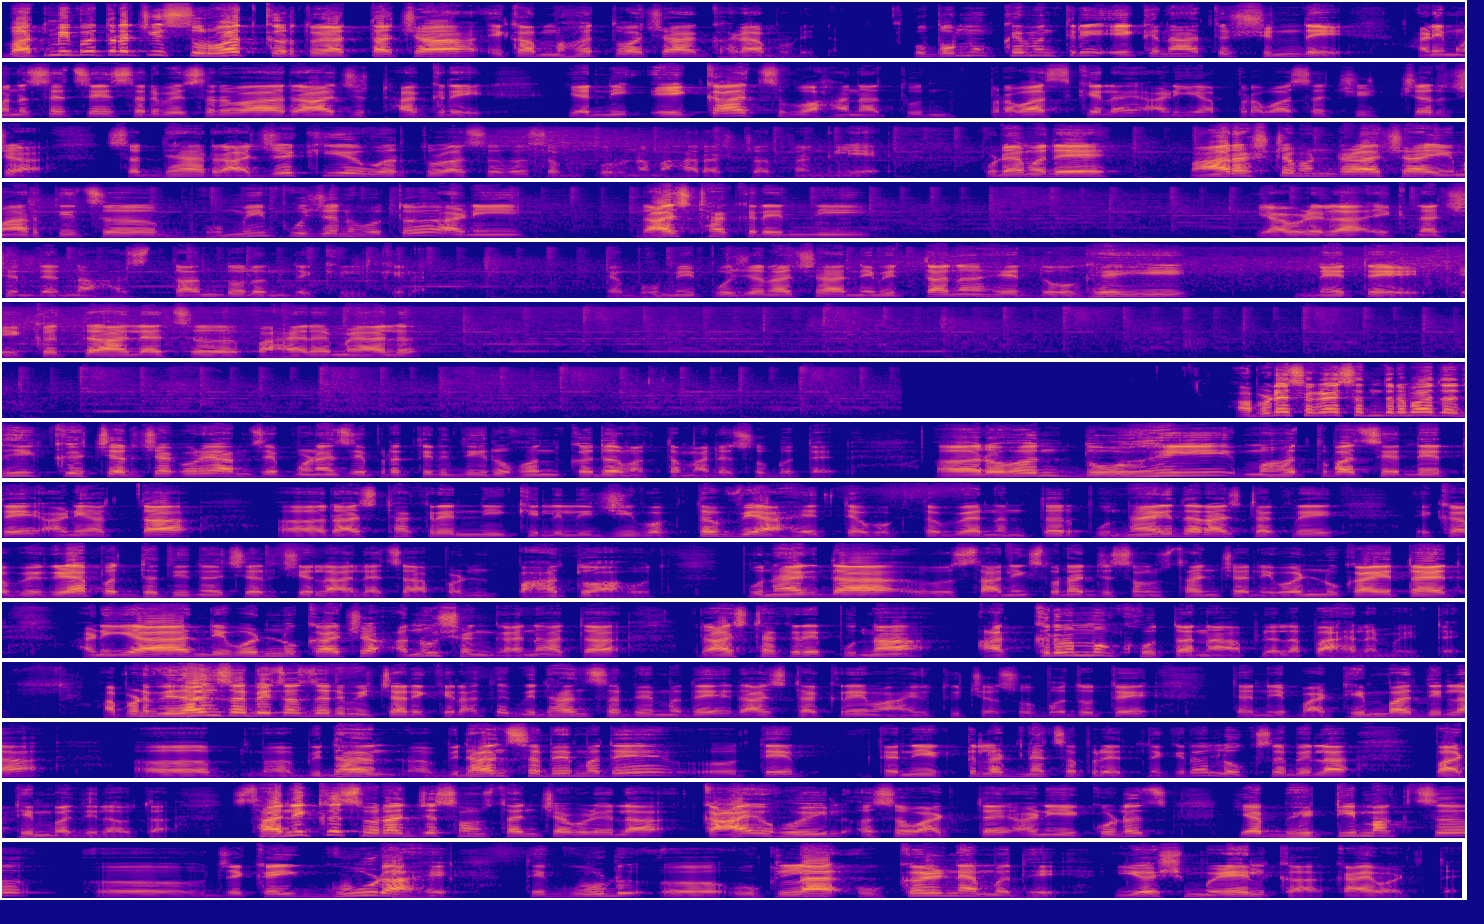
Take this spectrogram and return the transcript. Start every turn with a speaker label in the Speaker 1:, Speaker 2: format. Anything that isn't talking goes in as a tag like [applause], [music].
Speaker 1: बातमीपत्राची सुरुवात करतोय आत्ताच्या एका महत्त्वाच्या घडामोडीनं. उपमुख्यमंत्री एकनाथ शिंदे आणि मनसेचे सर्वेसर्वा राज ठाकरे यांनी एकाच वाहनातून प्रवास केलाय आणि या प्रवासाची चर्चा सध्या राजकीय वर्तुळासह संपूर्ण महाराष्ट्रात रंगली आहे. पुण्यामध्ये महाराष्ट्र मंडळाच्या इमारतीचं भूमिपूजन होतं आणि राज ठाकरेंनी यावेळेला एकनाथ शिंदेंना हस्तांदोलन देखील केलं या भूमिपूजनाच्या निमित्तानं हे दोघेही नेते एकत्र आल्याचं पाहायला मिळालं. आपण सगळ्या संदर्भात अधिक चर्चा करूया. आमचे पुण्याचे प्रतिनिधी रोहन कदम आत्ता माझ्यासोबत आहेत. रोहन दोन्ही महत्त्वाचे नेते आणि आत्ता राज ठाकरेंनी केलेली जी वक्तव्य आहेत त्या वक्तव्यानंतर पुन्हा एकदा राज ठाकरे एका वेगळ्या पद्धतीनं चर्चेला आल्याचं आपण पाहतो आहोत. पुन्हा एकदा स्थानिक स्वराज्य संस्थांच्या निवडणुका येत आहेत आणि या निवडणुकाच्या अनुषंगानं आता राज ठाकरे पुन्हा आक्रमक होताना आपल्याला पाहायला मिळतंय. आपण विधानसभेचा जर विचार केला तर विधानसभेमध्ये राज ठाकरे महायुतीच्या सोबत होते. त्यांनी पाठिंबा दिला. विधान विधानसभेमध्ये ते त्यांनी एकटं लढण्याचा प्रयत्न केला. लोकसभेला पाठिंबा दिला होता. स्थानिक स्वराज्य संस्थांच्या वेळेला काय होईल असं वाटतंय? आणि एकूणच या भेटीमागचं जे काही गूढ आहे ते गूढ उकला उकळण्यामध्ये यश मिळेल का? काय वाटतंय?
